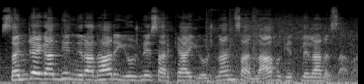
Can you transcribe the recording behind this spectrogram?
संजय गांधी निराधार योजनेसारख्या योजनांचा लाभ घेतलेला नसावा.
